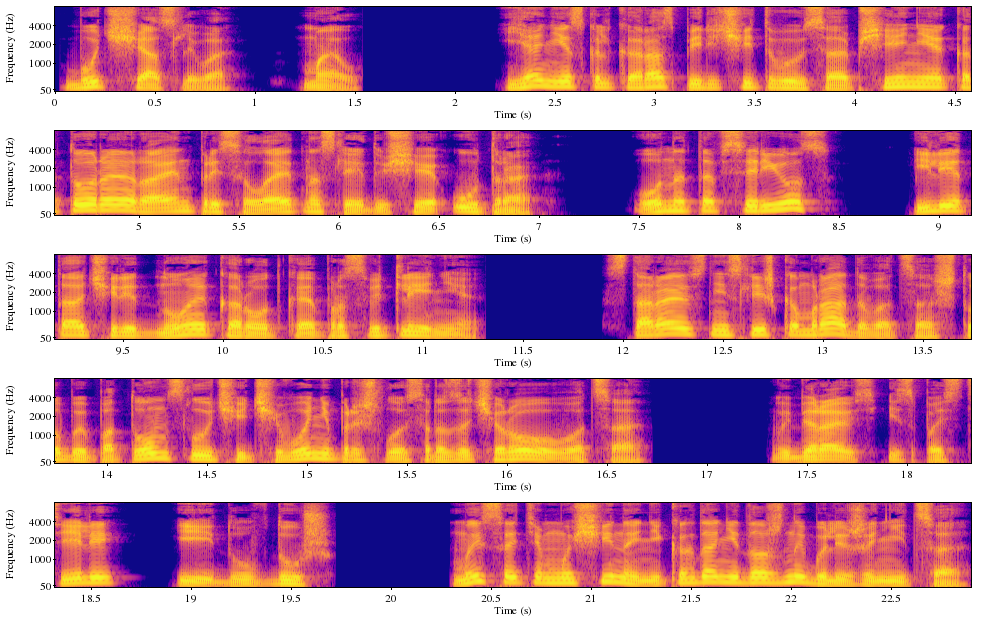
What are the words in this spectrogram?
Будь счастлива, Мел. Я несколько раз перечитываю сообщение, которое Райан присылает на следующее утро. Он это всерьез? Или это очередное короткое просветление? Стараюсь не слишком радоваться, чтобы потом в случае чего не пришлось разочаровываться. Выбираюсь из постели и иду в душ. Мы с этим мужчиной никогда не должны были жениться.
